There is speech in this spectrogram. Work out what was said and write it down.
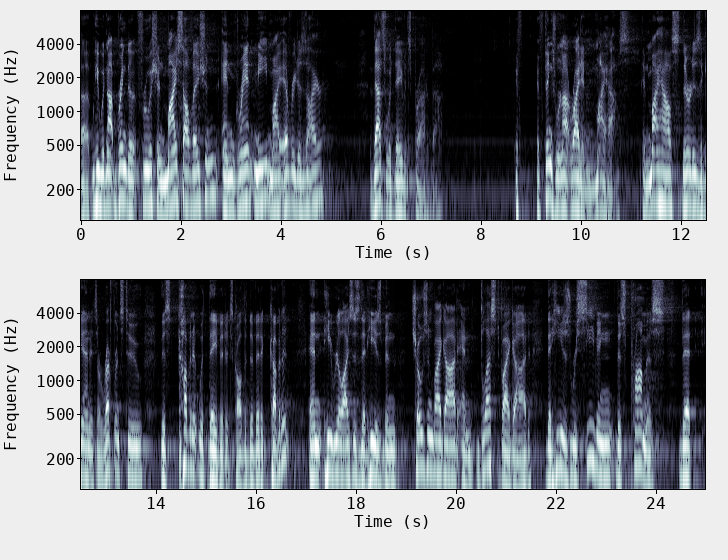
uh, he would not bring to fruition my salvation and grant me my every desire. That's what David's proud about. If, if things were not right in my house, in my house, there it is again. It's a reference to this covenant with David. It's called the Davidic covenant. And he realizes that he has been chosen by God and blessed by God, that he is receiving this promise that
